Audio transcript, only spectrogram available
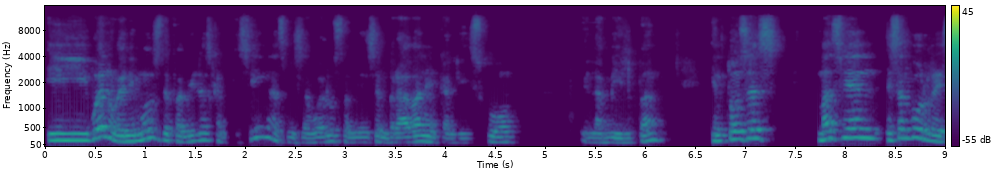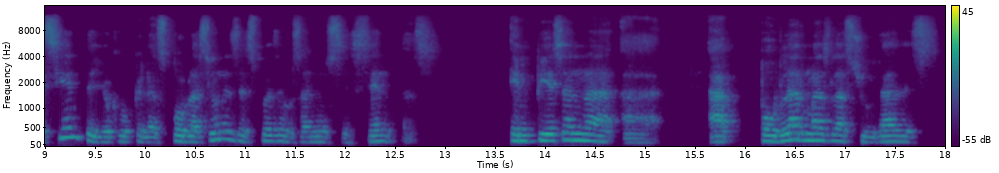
Y bueno, venimos de familias campesinas, mis abuelos también sembraban en Jalisco en la milpa. Entonces, más bien es algo reciente, yo creo que las poblaciones después de los años 60 empiezan a, a poblar más las ciudades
